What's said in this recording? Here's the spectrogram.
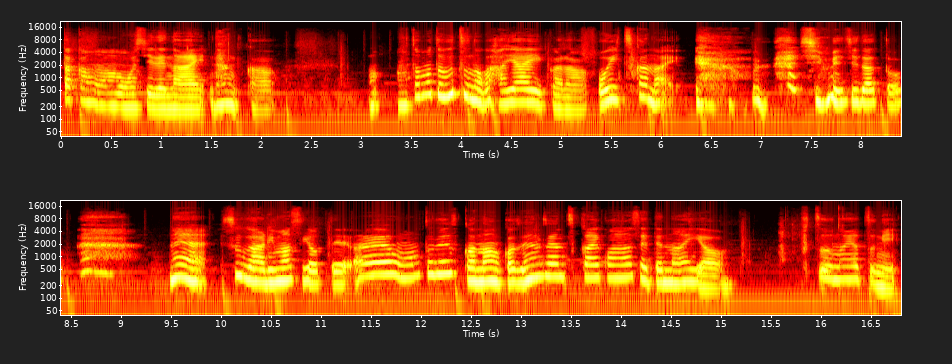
たかもしれない。なんか、も、もともと打つのが早いから追いつかない。しめじだと。ねえ、すぐありますよって。えー、本当ですか？なんか全然使いこなせてないや。普通のやつに、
